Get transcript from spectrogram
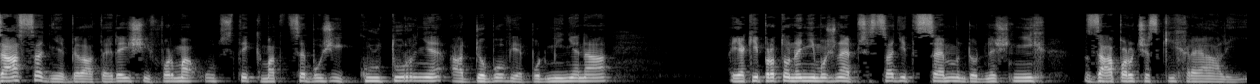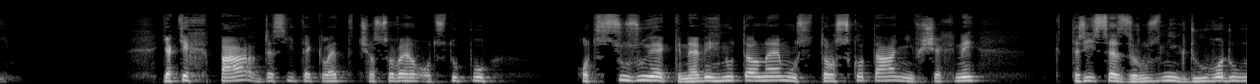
zásadně byla tehdejší forma úcty k Matce Boží kulturně a dobově podmíněná a jak ji proto není možné přesadit sem do dnešních západočeských reálí. Jak těch pár desítek let časového odstupu odsuzuje k nevyhnutelnému stroskotání všechny, kteří se z různých důvodů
